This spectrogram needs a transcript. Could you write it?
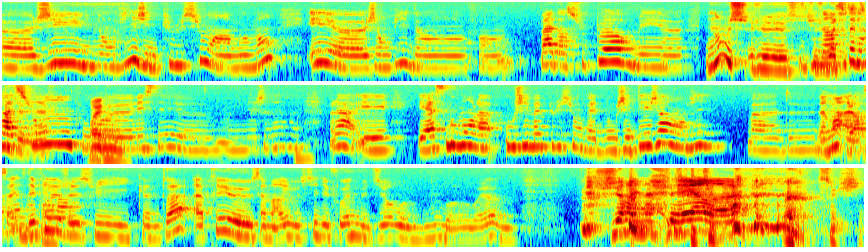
euh, j'ai une envie, j'ai une pulsion à un moment et euh, j'ai envie d'un. Enfin, pas d'un support, mais euh, Non, je, je, je vois tout à fait inspiration pour Ouais. euh, laisser Voilà, et, et à ce moment-là où j'ai ma pulsion, en fait, donc j'ai déjà envie bah, de. Bah moi, alors ça, des fois je suis comme toi. Après, euh, ça m'arrive aussi des fois de me dire, euh, bon bah voilà, euh, j'ai rien à faire. C'est chiant.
